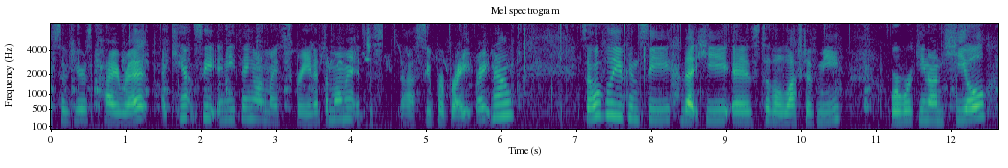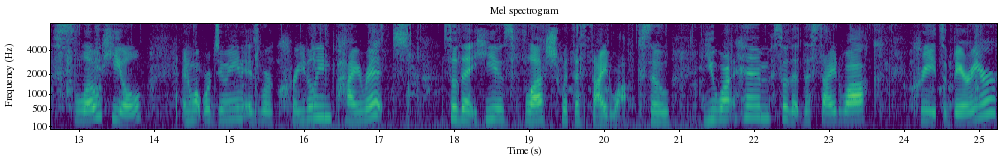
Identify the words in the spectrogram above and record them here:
so here's Pirate. I can't see anything on my screen at the moment. It's just uh, super bright right now. So hopefully you can see that he is to the left of me. We're working on heel, slow heel. And what we're doing is we're cradling Pirate so that he is flush with the sidewalk. So you want him so that the sidewalk creates a barrier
